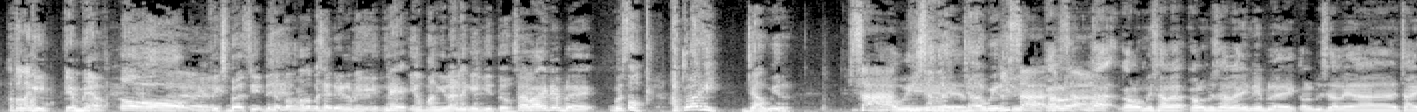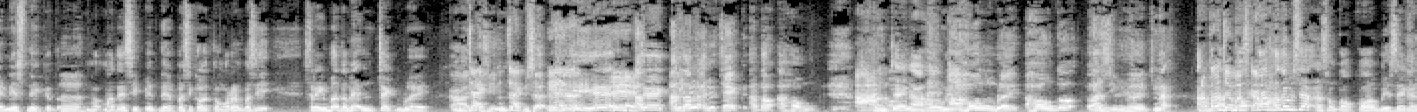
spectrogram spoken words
satu lagi gembel Oh, Eh. fix banget sih. Di setiap tongkrongan tuh pasti ada yang namanya kayak gitu. Nih. Yang panggilannya kayak gitu. Sama ini Blay. Gue Oh, atau lagi Jawir. Bisa Jawir. Bisa nggak iya. Jawir? cuy? bisa kalau bisa. enggak kalau misalnya kalau misalnya ini Blay, kalau misalnya Chinese nih ket- ma- matanya sipit deh pasti kalau tongkrongan pasti sering banget namanya encek. Kagak Encek, encek. Bisa, Iya, bisa. Iya, Eh, A- encek. antara encek atau ahong. ah, Encek ahong. Ahong, Blay. Ahong tuh lazim banget, cuy. Nah, Atau zaman kokoh sekarang- atau bisa langsung kokoh biasanya kan.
